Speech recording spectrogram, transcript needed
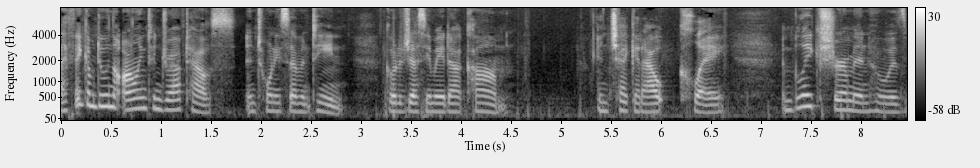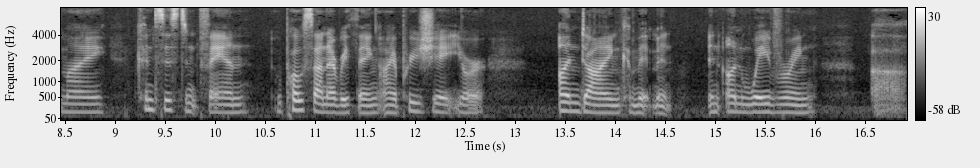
I think I'm doing the Arlington Draft House in 2017. Go to jessiemay.com and check it out, Clay. And Blake Sherman, who is my consistent fan, who posts on everything, I appreciate your undying commitment and unwavering uh,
